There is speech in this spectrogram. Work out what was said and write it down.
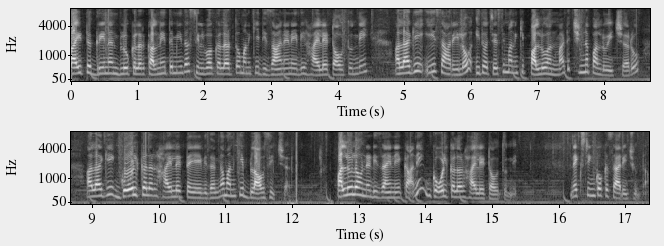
light green and blue colour కలనీత మీద సిల్వర్ కలర్తో మనకి డిజైన్ అనేది హైలైట్ అవుతుంది. అలాగే ఈ సారీలో ఇది వచ్చేసి మనకి పళ్ళు అన్నమాట. చిన్న పళ్ళు ఇచ్చారు. అలాగే గోల్డ్ కలర్ హైలైట్ అయ్యే విధంగా మనకి బ్లౌజ్ ఇచ్చారు. పళ్ళులో ఉన్న డిజైనే కానీ గోల్డ్ కలర్ హైలైట్ అవుతుంది. నెక్స్ట్ ఇంకొక శారీ చూద్దాం.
